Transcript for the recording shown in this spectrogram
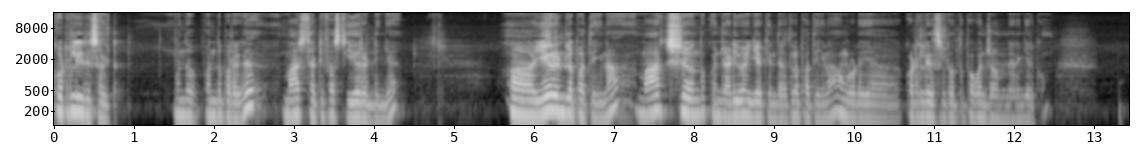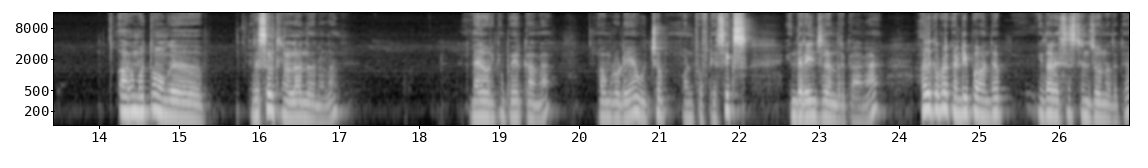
குவார்டர்லி ரிசல்ட் வந்து வந்த பிறகு மார்ச் தேர்ட்டி ஃபஸ்ட் இயர் எண்டிங்க இயர் எண்டில் பார்த்தீங்கன்னா மார்ச் வந்து கொஞ்சம் அடி வாங்கியிருக்கு இந்த இடத்துல பார்த்தீங்கன்னா அவங்களுடைய குவார்டர்லி ரிசல்ட் வந்தப்போ கொஞ்சம் இறங்கியிருக்கும். ஆக மொத்தம் அவங்க ரிசல்ட் நல்லா இருந்ததுனால மேலே வரைக்கும் போயிருக்காங்க. அவங்களுடைய உச்சம் ஒன் ஃபிஃப்டி சிக்ஸ் இந்த ரேஞ்சில் இருந்திருக்காங்க. அதுக்கப்புறம் கண்டிப்பாக வந்து இதான் ரெசிஸ்டன்ஸ் ஜோன் அதுக்கு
